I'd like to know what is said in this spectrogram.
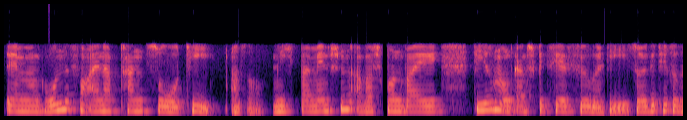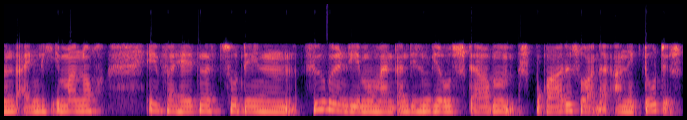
im Grunde vor einer Panzootie, also nicht bei Menschen, aber schon bei Tieren und ganz speziell Vögeln. Die Säugetiere sind eigentlich immer noch im Verhältnis zu den Vögeln, die im Moment an diesem Virus sterben, sporadisch oder anekdotisch.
